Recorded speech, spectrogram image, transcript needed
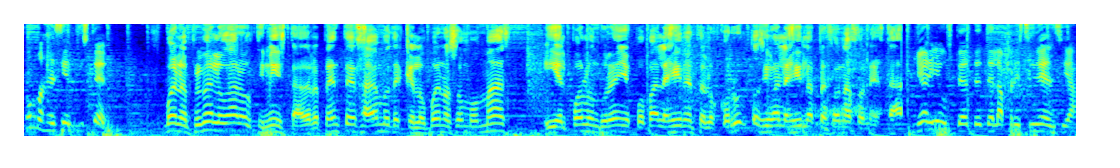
¿Cómo se siente usted? Bueno, en primer lugar, optimista. De repente sabemos de que los buenos somos más y el pueblo hondureño pues, va a elegir entre los corruptos y va a elegir las personas honestas. ¿Qué haría usted desde la presidencia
